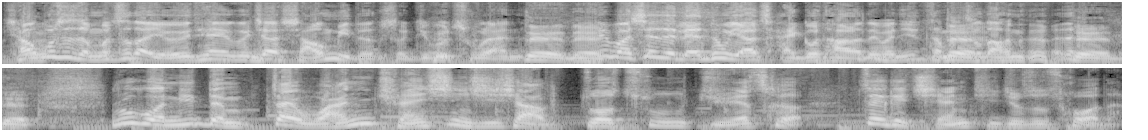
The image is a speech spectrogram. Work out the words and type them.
乔布斯怎么知道有一天有个叫小米的手机会出来呢？对对，对吧？现在联通也要采购它了，对吧？你怎么知道呢？对对，如果你等在完全信息下做出决策，这个前提就是错的。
